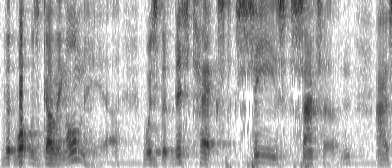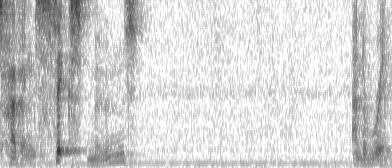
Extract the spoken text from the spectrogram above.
that what was going on here was that this text sees Saturn as having six moons and a ring.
